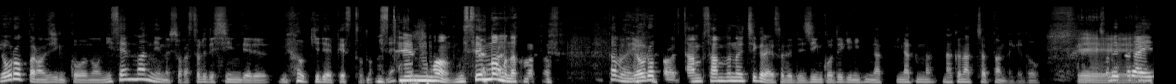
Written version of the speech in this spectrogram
ヨーロッパの人口の2000万人の人がそれで死んでる病気でペストとかね。2000万 ?2000 万もなくなったんです。多分ヨーロッパの 3, 3分の1ぐらいそれで人口的にないなくななくなっちゃったんだけど、それぐらい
